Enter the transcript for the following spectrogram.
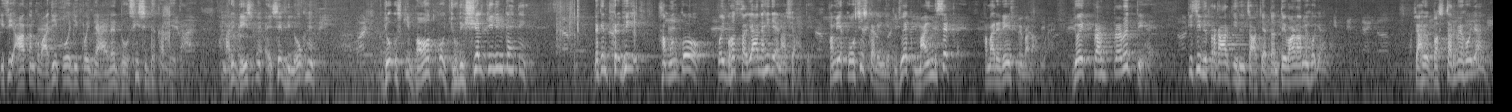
किसी आतंकवादी को यदि कोई न्यायालय दोषी सिद्ध कर देता है, हमारे देश में ऐसे भी लोग हैं जो उसकी मौत को जुडिशियल किलिंग कहते हैं। लेकिन फिर भी हम उनको कोई बहुत सजा नहीं देना चाहते। हम ये कोशिश करेंगे कि जो एक माइंडसेट है हमारे देश में बना हुआ है, जो एक प्रवृत्ति है किसी भी प्रकार की हिंसा चाहे दंतेवाड़ा में हो जाए चाहे वो बस्तर में हो जाए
